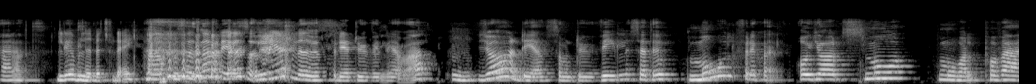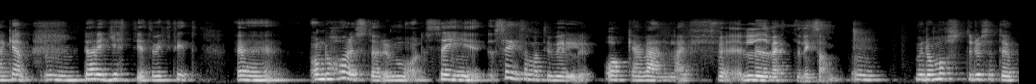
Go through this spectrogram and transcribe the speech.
är att Lev livet för dig. Ja precis, nej men det är så. Lev livet för det du vill leva. Mm. Gör det som du vill. Sätt upp mål för dig själv. Och gör små mål på vägen. Mm. Det här är jätte, jätteviktigt. Eh, om du har ett större mål, säg, säg som att du vill åka vanlife-livet liksom. Mm. Men då måste du sätta upp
